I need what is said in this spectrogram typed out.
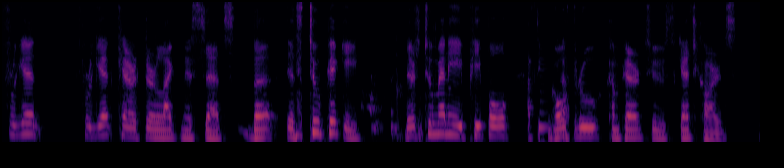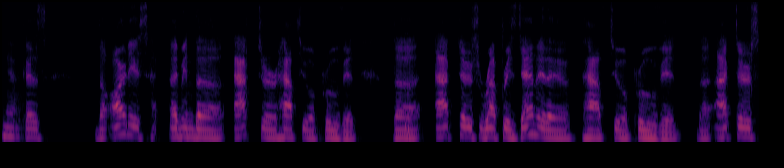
Forget forget character likeness sets, but it's too picky. There's too many people have to go through compared to sketch cards. Yeah. Because the artist, I mean the actor have to approve it. The actor's representative have to approve it. The actor's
